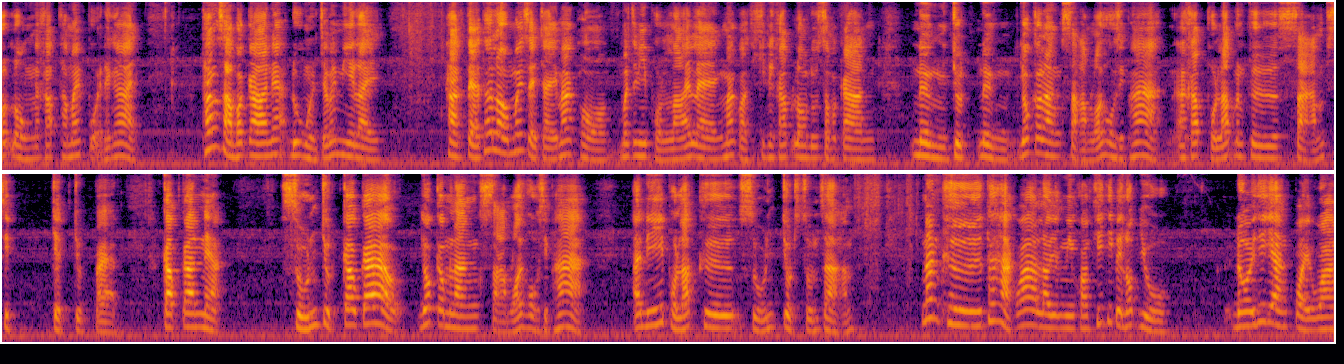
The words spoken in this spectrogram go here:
ลดลงนะครับทำให้ป่วยได้ง่าย ทั้งสามประการเนี่ยดูเหมือนจะไม่มีอะไร หากแต่ถ้าเราไม่ใส่ใจมากพอ มันจะมีผลร้ายแรงมากกว่าที่คิดนะครับ ลองดูสมการ 1.1 ยกกำลัง 365 นะครับ ผลลัพธ์มันคือ 37.8 กับกันเนี่ย 0.99 ยกกำลัง 365 อันนี้ผลลัพธ์คือ 0.03 นั่นคือถ้าหากว่าเรายังมีความคิดที่เป็นลบอยู่ โดยที่ยังปล่อยวาง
